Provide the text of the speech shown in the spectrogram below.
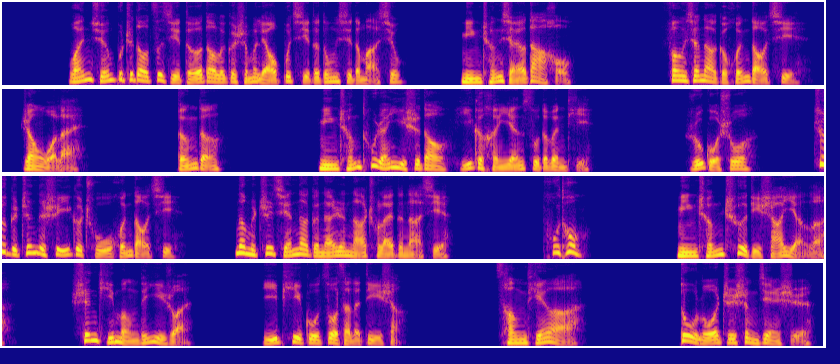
完全不知道自己得到了个什么了不起的东西的马修。闵成想要大吼：“放下那个魂导器，让我来！”等等，闵成突然意识到一个很严肃的问题：如果说这个真的是一个储物魂导器，那么之前那个男人拿出来的那些……扑通！闵成彻底傻眼了，身体猛地一软。一屁股坐在了地上。苍天啊！斗罗之圣剑时，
